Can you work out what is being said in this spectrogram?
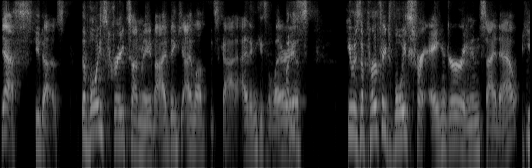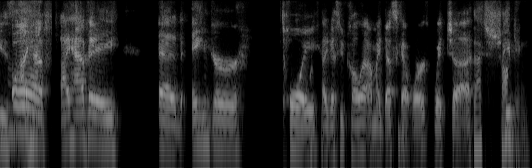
Yes, he does. The voice grates on me, but I think I love this guy. I think he's hilarious. He was a perfect voice for anger and Inside Out. He's I Oh. have I have a an anger toy, I guess you'd call it, on my desk at work, which uh That's shocking.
